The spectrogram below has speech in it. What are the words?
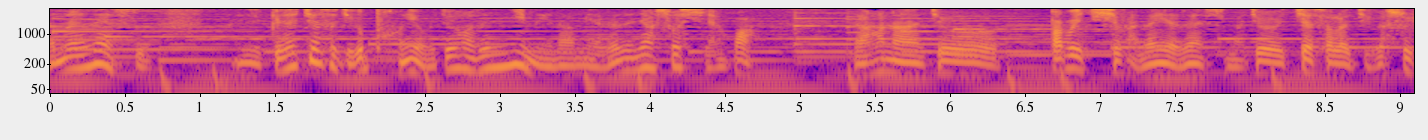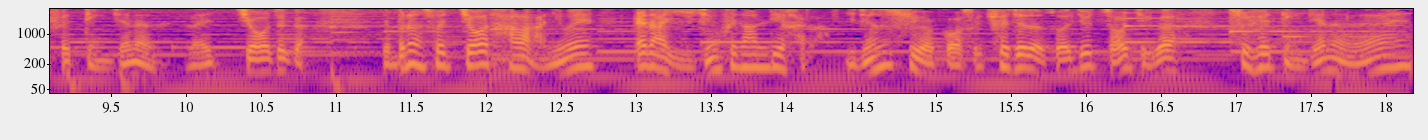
能不能认识，给他介绍几个朋友，最好是匿名的，免得人家说闲话。然后呢，就巴贝奇反正也认识嘛，就介绍了几个数学顶尖的人来教这个。也不能说教他了，因为艾达已经非常厉害了，已经是数学高手。确切的说，就找几个数学顶尖的人来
